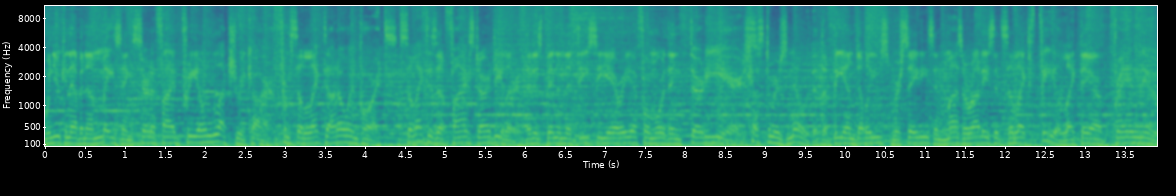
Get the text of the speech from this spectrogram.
when you can have an amazing certified pre-owned luxury car from Select Auto Imports? Select is a five-star dealer that has been in the DC area for more than 30 years. Customers know that the BMWs, Mercedes, and Maseratis at Select feel like they are brand new.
